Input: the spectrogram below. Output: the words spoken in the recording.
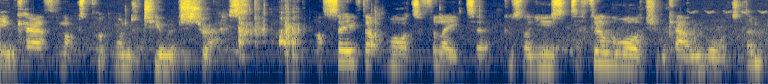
Being careful not to put them under too much stress. I'll save that water for later because I'll use it to fill the watering can and water them.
